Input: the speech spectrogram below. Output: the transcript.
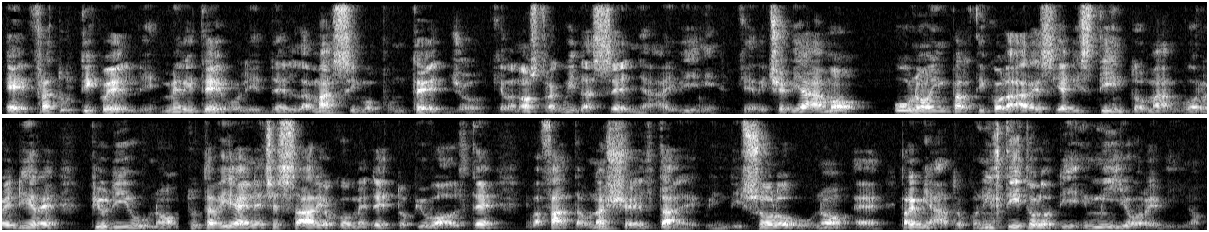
e fra tutti quelli meritevoli del massimo punteggio che la nostra guida assegna ai vini che riceviamo, uno in particolare si è distinto, ma vorrei dire più di uno, tuttavia è necessario, come detto più volte, va fatta una scelta e quindi solo uno è premiato con il titolo di migliore vino.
